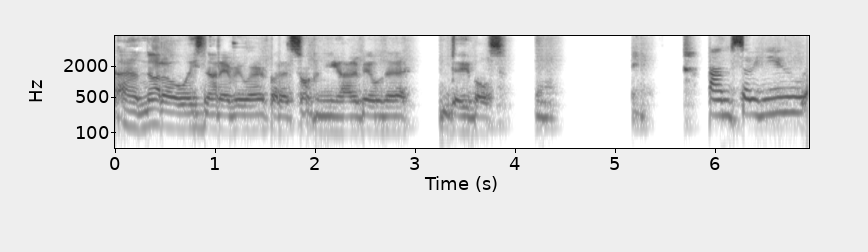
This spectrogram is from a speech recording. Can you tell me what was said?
Um, not always, not everywhere, but it's something you got to be able to do both. Um, so you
